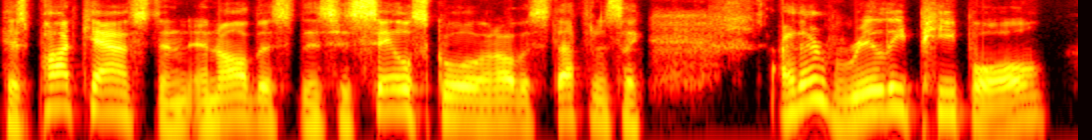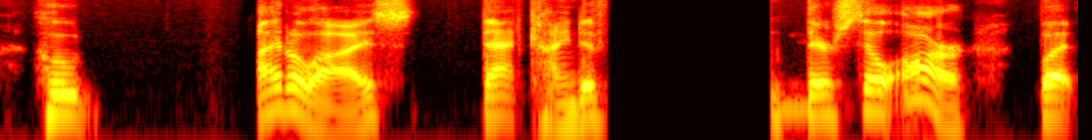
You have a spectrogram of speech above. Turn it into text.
his podcast and and all this this his sales school and all this stuff. And it's like are there really people who idolize that kind of there still are but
